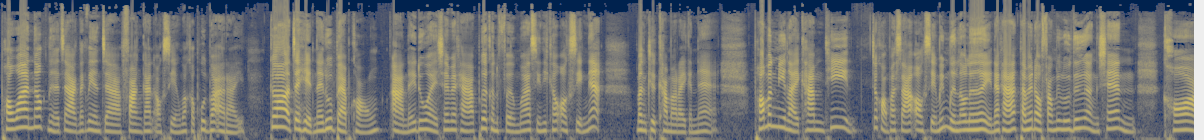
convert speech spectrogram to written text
เพราะว่านอกเหนือจากนักเรียนจะฟังการออกเสียงว่าเขาพูดว่าอะไร ก็จะเห็นในรูปแบบของอ่านได้ด้วยใช่ไหมคะ เพื่อ confirm ว่าสิ่งที่เขาออกเสียงเนี่ยมันคือคำอะไรกันแน่ เพราะมันมีหลายคำที่เจ้าของภาษาออกเสียงไม่เหมือนเราเลยนะคะทำให้เราฟังไม่รู้เรื่อง เช่น car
